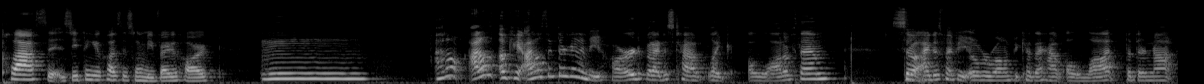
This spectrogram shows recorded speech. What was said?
classes. Do you think your class is gonna be very hard? Mm, I don't. I don't. Okay, I don't think they're gonna be hard, but I just have like a lot of them, so Yeah. I just might be overwhelmed because I have a lot. But they're not.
